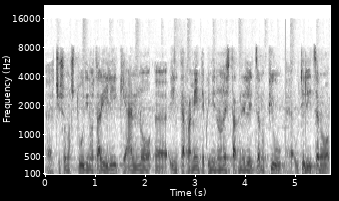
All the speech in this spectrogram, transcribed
eh, ci sono studi notarili che hanno eh, internamente, quindi non esternalizzano più, eh, utilizzano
